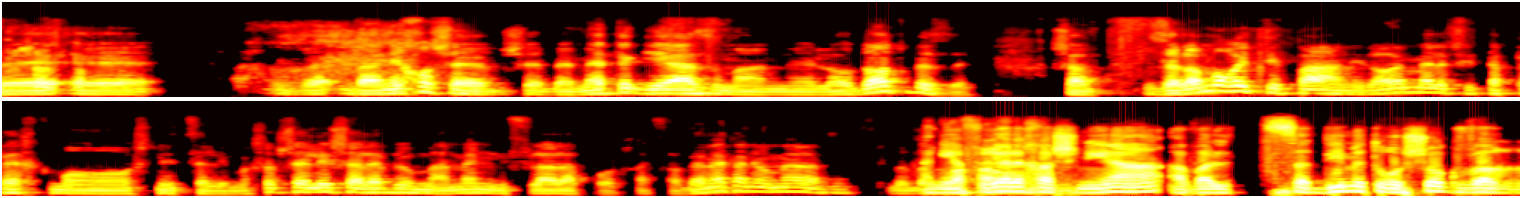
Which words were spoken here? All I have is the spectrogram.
ו, אה, ו, ואני חושב שבאמת הגיע הזמן אה, להודות בזה. עכשיו, זה לא מוריד טיפה, אני לא עם אלה שהתהפך כמו שניצלים. אני חושב שאלישע לוי הוא מאמן נפלא להפועל חיפה. באמת אני אומר את זה. אני אפריע לך שנייה, אבל צדים את ראשו כבר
